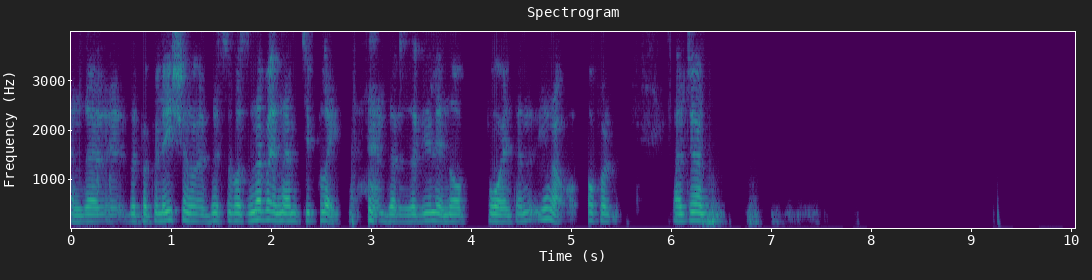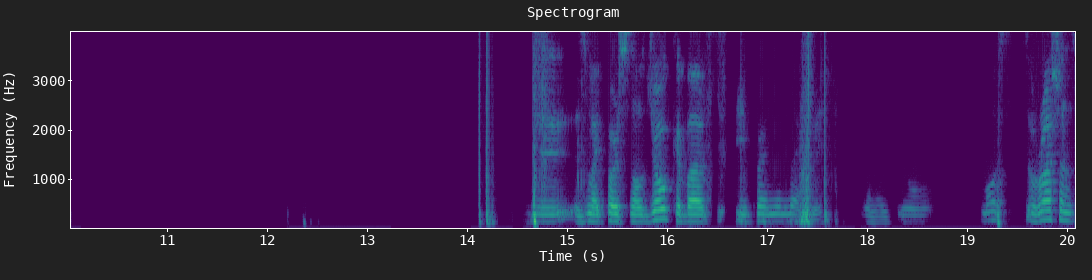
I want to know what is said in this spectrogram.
and the, the population. This was never an empty plate. There's really no point, and you know, offer alternative. is my personal joke about Ukrainian language. You know, most Russians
